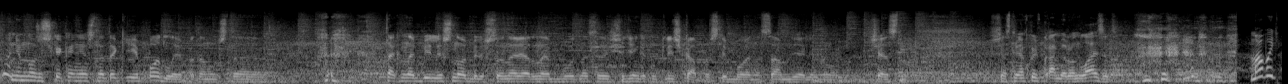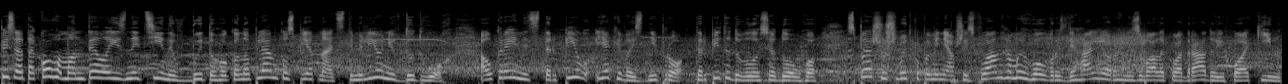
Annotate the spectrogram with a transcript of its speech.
Ну, немножечко, конечно, такие подлые, потому что так набили шнобель, что, наверное, будут на следующий день, как у Кличка после боя, на самом деле, ну, честно. Сейчас меня хоть в камеру он лазит. Мабуть, після такого Монтела і знецінив вбитого коноплянку з 15 мільйонів до двох. А українець терпів, як і весь Дніпро. Терпіти довелося довго. Спершу, швидко помінявшись флангами, гол в роздягальні організували Квадрадо і Хоакін.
